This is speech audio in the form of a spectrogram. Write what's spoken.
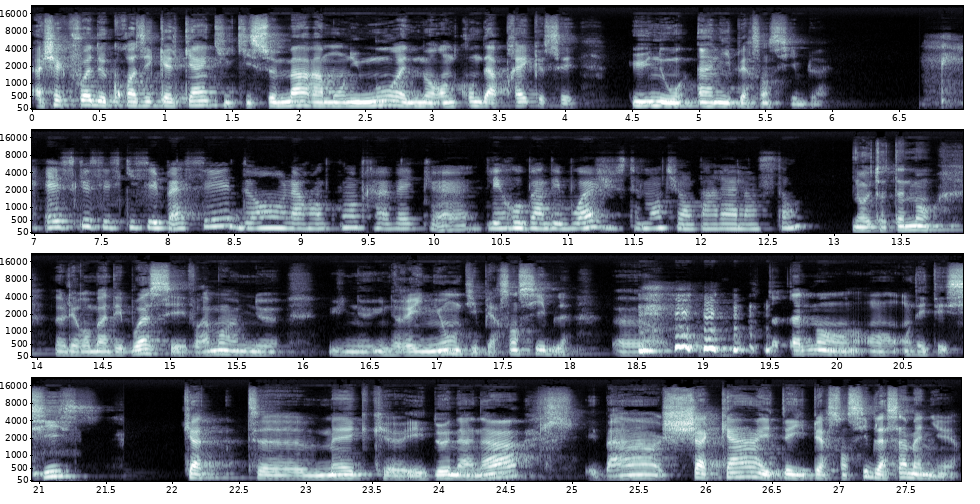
à chaque fois de croiser quelqu'un qui, qui se marre à mon humour et de me rendre compte d'après que c'est une ou un hypersensible. Est-ce que c'est ce qui s'est passé dans la rencontre avec euh, les Robins des Bois, justement, tu en parlais à l'instant oui, totalement. Les Robins des Bois, c'est vraiment une, une, une réunion d'hypersensibles. Euh, totalement. On, était six, quatre euh, mecs et deux nanas. Et ben, chacun était hypersensible à sa manière.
